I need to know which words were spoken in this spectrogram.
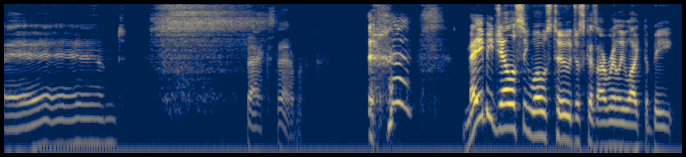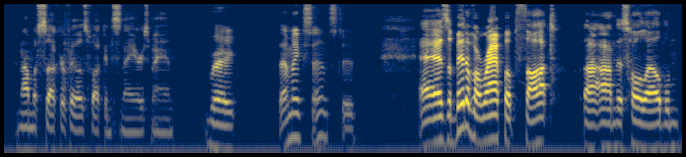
and Backstabber. maybe Jealousy Woes too, just because I really like the beat and I'm a sucker for those fucking snares, man. Right. That makes sense, dude. As a bit of a wrap up thought uh, on this whole album,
